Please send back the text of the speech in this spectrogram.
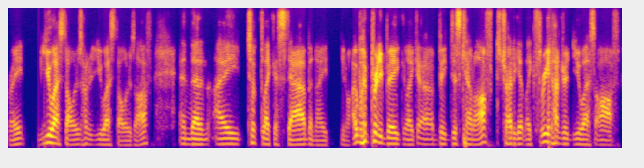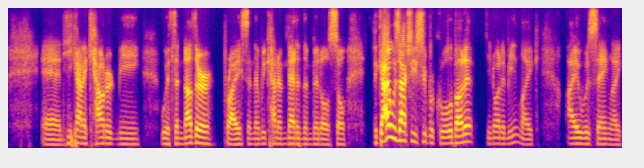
right US dollars, 100 US dollars off. And then I took like a stab and I, you know, I went pretty big, like a big discount off to try to get like 300 US off. And he kind of countered me with another price. And then we kind of met in the middle. So the guy was actually super cool about it. You know what I mean? Like I was saying, like,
